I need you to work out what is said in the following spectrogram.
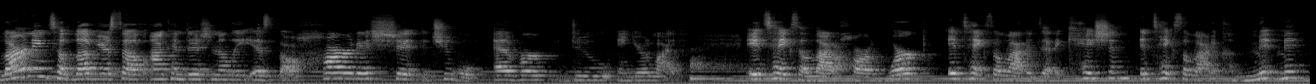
Learning to love yourself unconditionally is the hardest shit that you will ever do in your life. It takes a lot of hard work, it takes a lot of dedication, it takes a lot of commitment,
